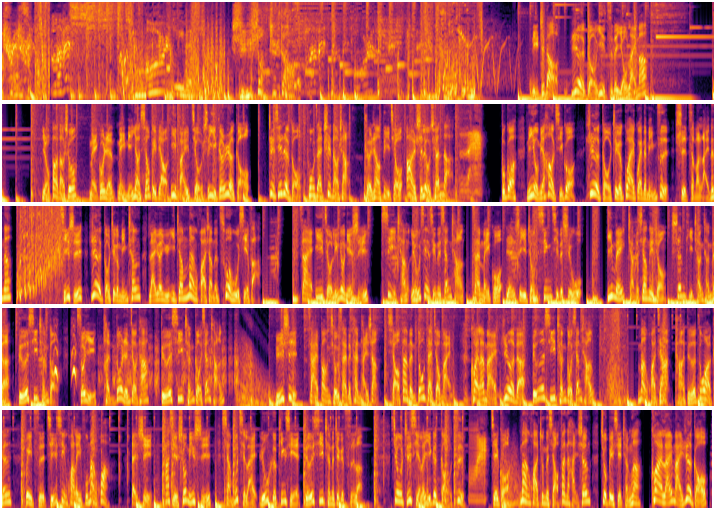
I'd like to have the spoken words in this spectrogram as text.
trends. Love it or leave it. 时尚之道.你知道“热狗”一词的由来吗？有报道说，美国人每年要消费掉一百九十亿根热狗，这些热狗铺在赤道上，可绕地球二十六圈呢。不过，你有没有好奇过，热狗这个怪怪的名字是怎么来的呢？其实，热狗这个名称来源于一张漫画上的错误写法。在一九零六年时，细长流线型的香肠在美国仍是一种新奇的食物，因为长得像那种身体长长的德西城狗，所以很多人叫它德西城狗香肠。于是，在棒球赛的看台上，小贩们都在叫卖：“快来买热的德西城狗香肠！”漫画家塔德多尔根为此即兴画了一幅漫画，但是他写说明时想不起来如何拼写“德西城”的这个词了，就只写了一个“狗”字。结果，漫画中的小贩的喊声就被写成了“快来买热狗”。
